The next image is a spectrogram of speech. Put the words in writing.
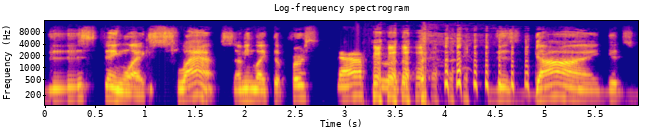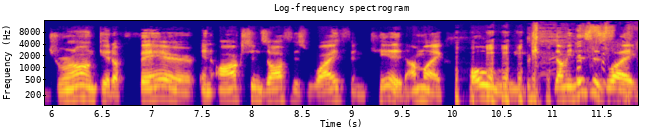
this thing like slaps. I mean, like the first chapter, this guy gets drunk at a fair and auctions off his wife and kid. I'm like, holy! I mean, this is like,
